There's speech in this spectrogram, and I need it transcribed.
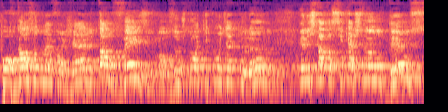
por causa do Evangelho. Talvez, irmãos, eu estou aqui conjecturando, ele estava se questionando: Deus,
